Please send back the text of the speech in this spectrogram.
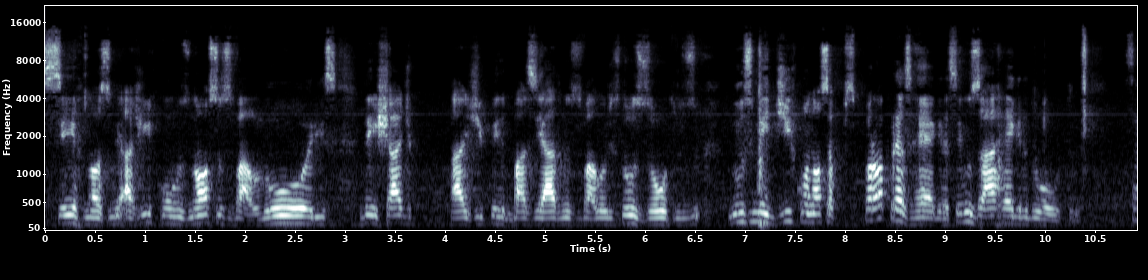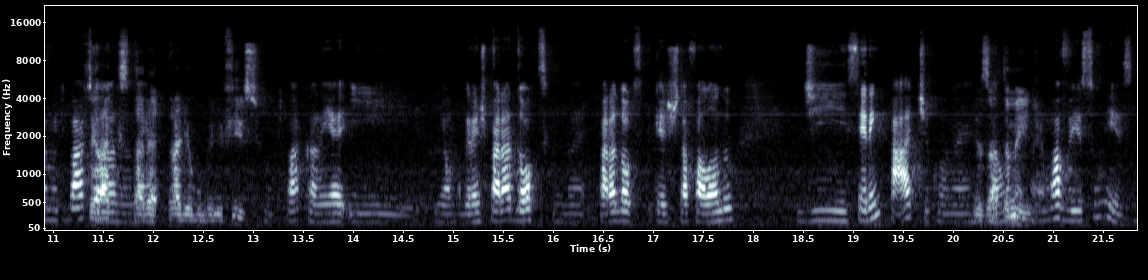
ser, nós agir com os nossos valores, deixar de agir baseado nos valores dos outros, nos medir com as nossas próprias regras, sem usar a regra do outro. Isso é muito bacana. Será que né? traria algum benefício? Muito bacana. E, é, e, e é um grande paradoxo, né? paradoxo, porque a gente está falando de ser empático, né? Então, Exatamente. Então, é um avesso mesmo.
